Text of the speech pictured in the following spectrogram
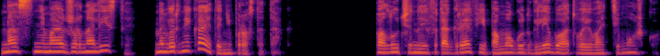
Нас снимают журналисты, наверняка это не просто так. Полученные фотографии помогут Глебу отвоевать Тимошку.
